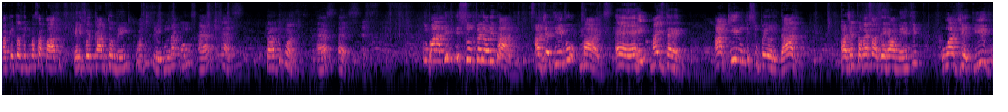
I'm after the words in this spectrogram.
Aqui eu estou dizendo que meu sapato ele foi caro também quanto o seu. Vou usar como S, S. Tanto quanto. S, S. Comparativo de superioridade. Adjetivo mais. ER mais than. Aqui no de superioridade, a gente só vai fazer realmente o adjetivo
